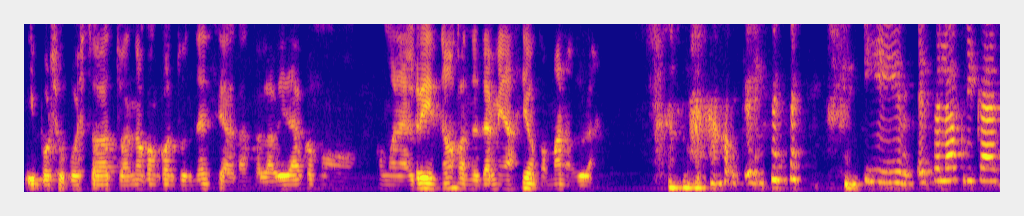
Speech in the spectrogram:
y por supuesto actuando con contundencia, tanto en la vida como, como en el ring, ¿no? Con determinación, con mano dura. ¿Y esto lo aplicas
